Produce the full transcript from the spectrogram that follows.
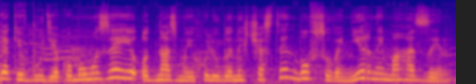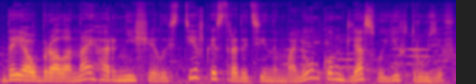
Як і в будь-якому музеї, одна з моїх улюблених частин був сувенірний магазин, де я обрала найгарніші листівки з традиційним малюнком для своїх друзів.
